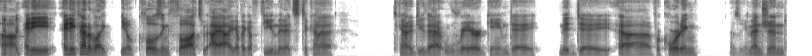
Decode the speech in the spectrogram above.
Um, any any kind of like you know closing thoughts? I, I have like a few minutes to kind of to kind of do that rare game day midday uh, recording, as we mentioned.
